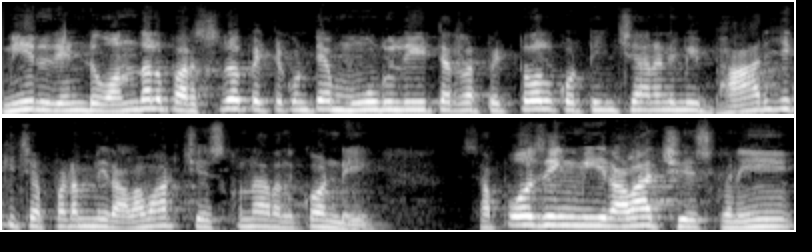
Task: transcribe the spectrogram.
మీరు రెండు వందలు పర్సులో పెట్టుకుంటే మూడు లీటర్ల పెట్రోల్ కొట్టించానని మీ భార్యకి చెప్పడం మీరు అలవాటు చేసుకున్నారనుకోండి. సపోజింగ్ మీరు అలా చేసుకుని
